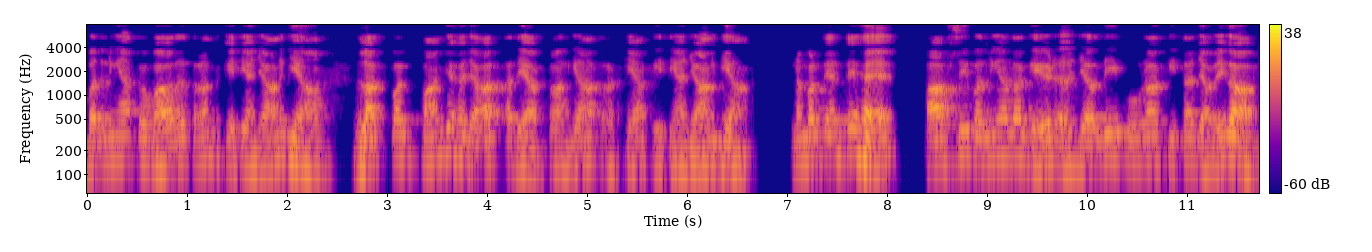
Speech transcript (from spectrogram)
ਬਦਲੀਆਂ ਤੋਂ ਬਾਅਦ ਤੁਰੰਤ ਕੀਤੀਆਂ ਜਾਣਗੀਆਂ। ਲਗਭਗ 5000 ਅਧਿਆਪਕਾਂ ਦੀਆਂ ਤਰੱਕੀਆਂ ਕੀਤੀਆਂ ਜਾਣਗੀਆਂ। ਨੰਬਰ 3 ਤੇ ਹੈ ਆਪਸੀ ਬਦਲੀਆਂ ਦਾ ਗੇੜ ਜਲਦੀ ਪੂਰਾ ਕੀਤਾ ਜਾਵੇਗਾ।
